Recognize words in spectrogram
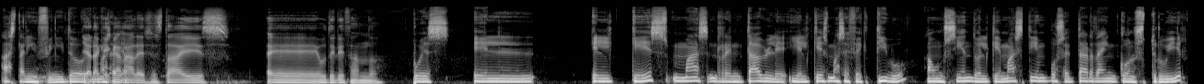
hasta el infinito. ¿Y ahora qué allá. canales estáis eh, utilizando? Pues el, el que es más rentable y el que es más efectivo, aun siendo el que más tiempo se tarda en construir,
